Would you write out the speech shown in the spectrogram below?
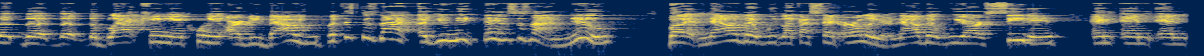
the, the, the, the black king and queen are devalued. But this is not a unique thing. This is not new. But now that we, like I said earlier, now that we are seated and, and, and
